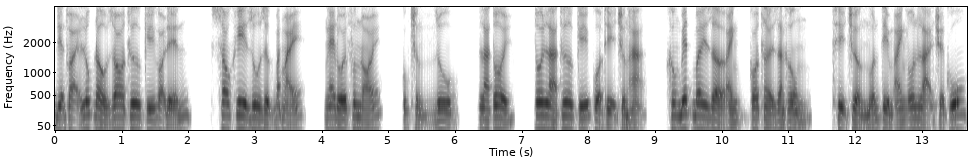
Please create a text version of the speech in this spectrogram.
Điện thoại lúc đầu do thư ký gọi đến, sau khi Du Dực bắt máy, nghe đối phương nói, Cục trưởng Du, là tôi, tôi là thư ký của thị trưởng hạ, không biết bây giờ anh có thời gian không, thị trưởng muốn tìm anh ôn lại chuyện cũ.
